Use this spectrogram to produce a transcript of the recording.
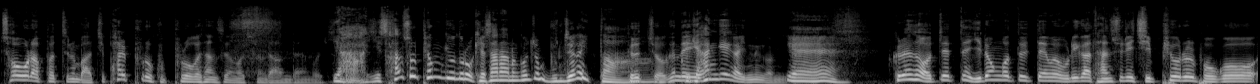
서울 아파트는 마치 8% 9%가 상승한 것처럼 나온다는 거죠. 야, 이 산술 평균으로 계산하는 건 좀 문제가 있다. 그렇죠. 근데 그죠? 이게 한계가 있는 겁니다. 예. 그래서 어쨌든 이런 것들 때문에 우리가 단순히 지표를 보고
